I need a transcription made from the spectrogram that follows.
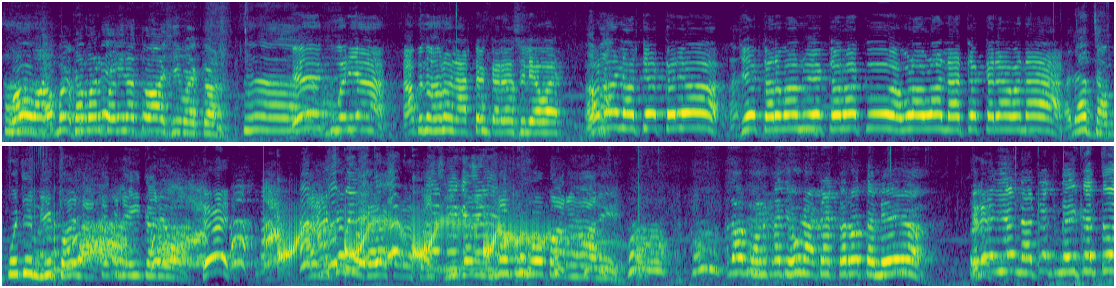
ખબર ખબર પડી. તો આ સિવાય કણ. એ કુંવરિયા આ બધો હલો નાટક કર્યા છે લેવાય. હલો નાટક કર્યો. જે કરવાનું એ કરો કે અવળા અવળા નાટક કર્યાવાના અલ્યા ચંપુજી મેં કોઈ નાટક નહીં કર્યો. એ આ શું મોઢાયા કરો છો? ઈ કરી ઈને પૂરો પાડે અલા મોણકા જેવું નાટક કરો તમે. અરે અહીંયા નાટક નહીં કરતો.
